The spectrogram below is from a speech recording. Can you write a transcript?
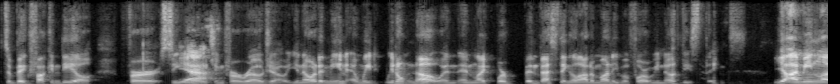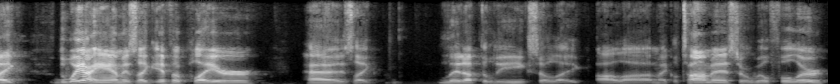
it's a big fucking deal for CEH yeah. and for Rojo. You know what I mean? And we we don't know. And and like we're investing a lot of money before we know these things. Yeah, I mean like the way I am is like if a player has like lit up the league. So like a la Michael Thomas or Will Fuller.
